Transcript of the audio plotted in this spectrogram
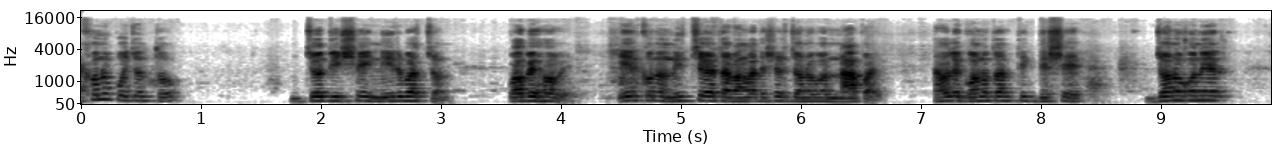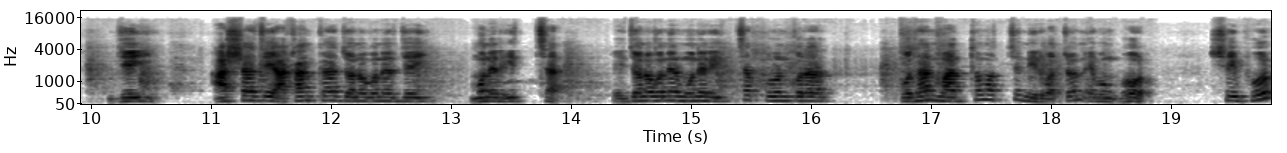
এখনও পর্যন্ত যদি সেই নির্বাচন কবে হবে, এর কোনো নিশ্চয়তা বাংলাদেশের জনগণ না পায়, তাহলে গণতান্ত্রিক দেশে জনগণের যেই আশা যে আকাঙ্ক্ষা জনগণের যেই মনের ইচ্ছা, এই জনগণের মনের ইচ্ছা পূরণ করার প্রধান মাধ্যম হচ্ছে নির্বাচন এবং ভোট। সেই ভোট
